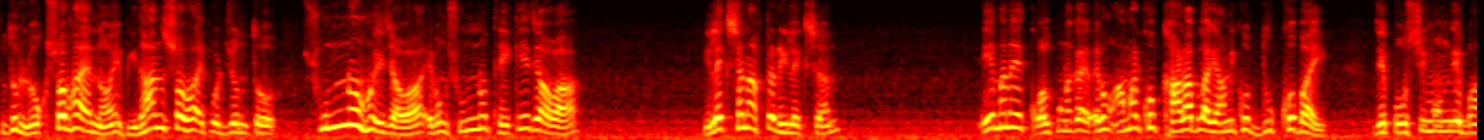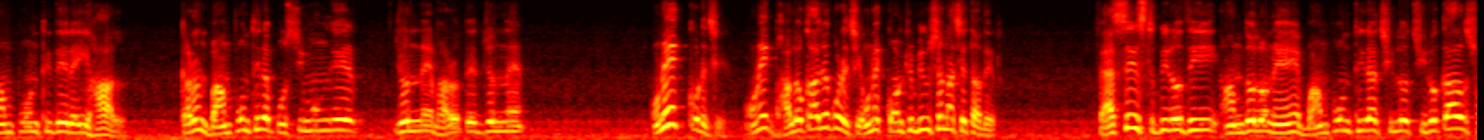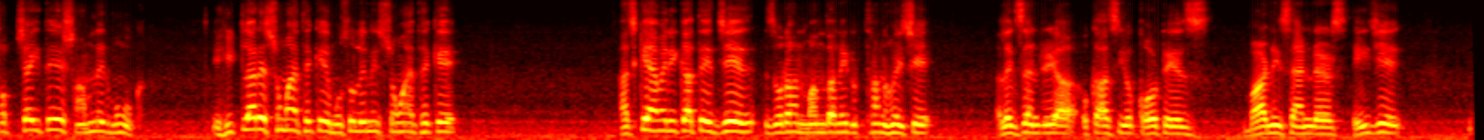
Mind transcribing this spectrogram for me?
শুধু লোকসভায় নয়, বিধানসভায় পর্যন্ত শূন্য হয়ে যাওয়া এবং শূন্য থেকে যাওয়া ইলেকশন আফটার ইলেকশন এ মানে কল্পনা এবং আমার খুব খারাপ লাগে, আমি খুব দুঃখ পাই যে পশ্চিমবঙ্গে বামপন্থীদের এই হাল। কারণ বামপন্থীরা পশ্চিমবঙ্গের জন্যে, ভারতের জন্যে অনেক করেছে, অনেক ভালো কাজও করেছে, অনেক কন্ট্রিবিউশন আছে তাদের। ফ্যাসিস্ট বিরোধী আন্দোলনে বামপন্থীরা ছিল চিরকাল সবচাইতে সামনের মুখ। হিটলারের সময় থেকে মুসোলিনির সময় থেকে, আজকে আমেরিকাতে যে জোরান মান্দানির উত্থান হয়েছে Alexandria Ocasio Cortez, Bernie Sanders, এই যে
